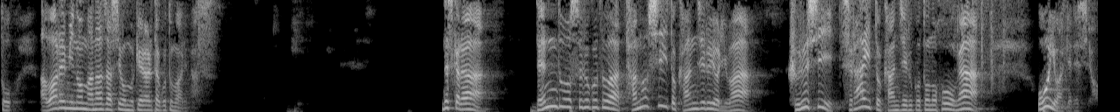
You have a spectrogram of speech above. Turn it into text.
と憐れみの眼差しを向けられたこともあります。ですから、伝道することは楽しいと感じるよりは、苦しい、辛いと感じることの方が多いわけですよ。まあ、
